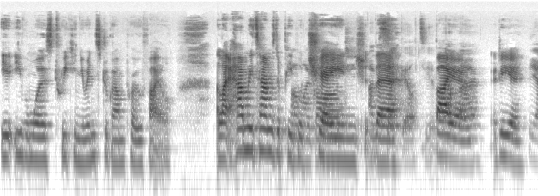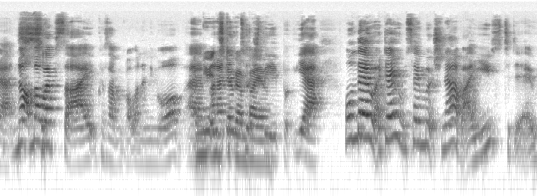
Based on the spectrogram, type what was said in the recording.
even worse, tweaking your Instagram profile, like how many times do people Oh change their so bio? Do you? Yeah, not my So- website because I haven't got one anymore. Um, And your and I don't touch bio? the. But yeah, well, no, I don't so much now, but I used to do.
